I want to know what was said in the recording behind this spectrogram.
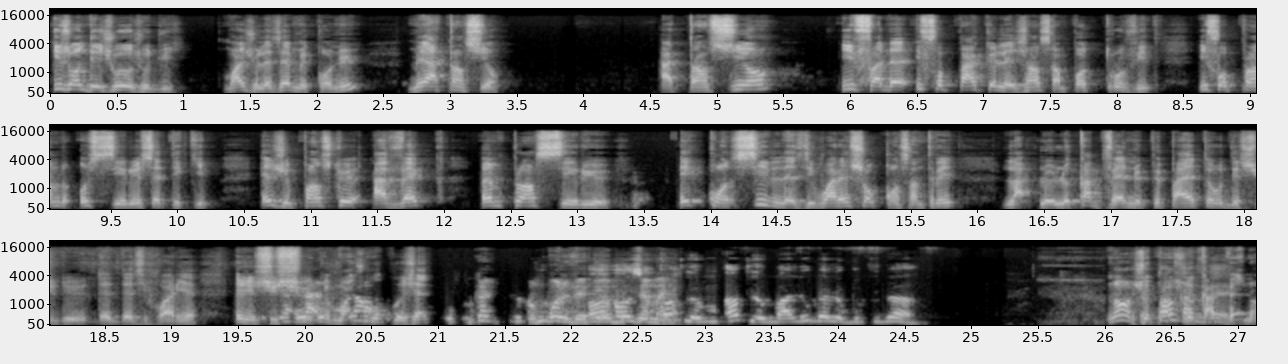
Ils ont déjoué aujourd'hui. Moi, je les ai méconnus, mais attention. Attention, il il faut pas que les gens s'emportent trop vite. Il faut prendre au sérieux cette équipe. Et je pense que avec un plan sérieux et si les Ivoiriens sont concentrés, la- le, le Cap Vert ne peut pas être au-dessus de- de- des Ivoiriens. Et je suis Là, sûr là, que moi, là, je on- vous projette. On prend le On, le, entre le Mali ou bien le Burkina? Non, je C'est pas pense le Cap Vert.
